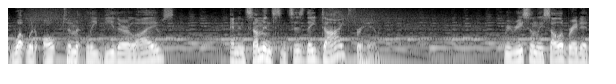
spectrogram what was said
what would ultimately be their lives and in some instances, they died for him. We recently celebrated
